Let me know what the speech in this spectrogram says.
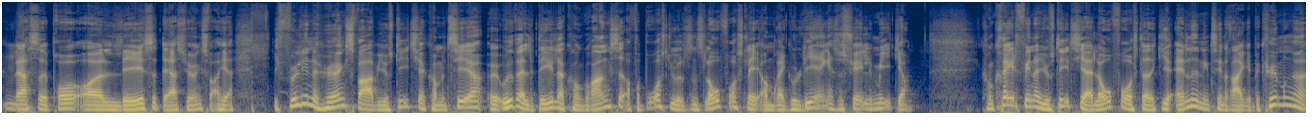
Mm. Lad os øh, prøve at læse deres høringssvar her. I følgende høringssvar vil Justitia kommentere øh, udvalgte dele af Konkurrence- og Forbrugerstyrelsens lovforslag om regulering af sociale medier. Konkret finder Justitia, at lovforslaget giver anledning til en række bekymringer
